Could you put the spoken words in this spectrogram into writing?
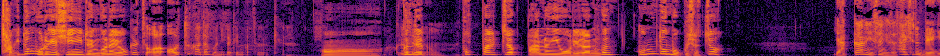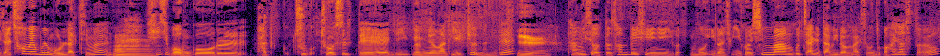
자기도 모르게 시인이 된 거네요. 그렇죠. 어, 어떻게 하다 보니까 된 거죠. 이렇게. 어. 그래서, 근데 어, 폭발적 반응이 오리라는 건 꿈도 못 꾸셨죠? 약간은 이상했어요. 사실은 내기 전에 처음에 물론 몰랐지만 음. 시집 원고를 받 주, 주었을 때 이제 몇 명한테 읽혔는데 예. 당시 어떤 선배 시인이 이거 뭐 이런 식 이건 10만 부짜리다 뭐 이런 말씀을 누가 하셨어요.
